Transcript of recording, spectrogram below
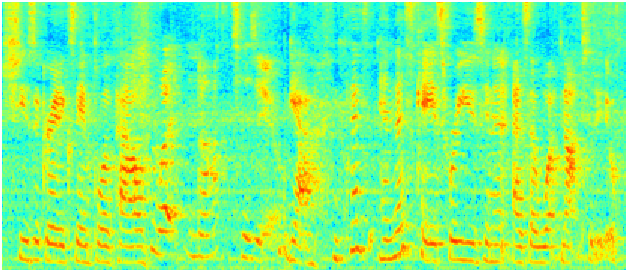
she's a great example of how What not to do. yeah, in this case, we're using it as a what not to do.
